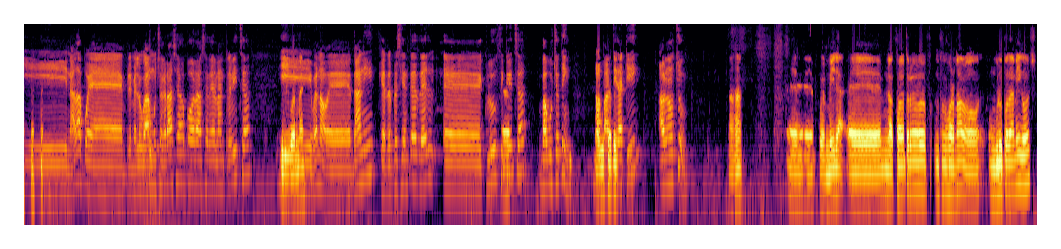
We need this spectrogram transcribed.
Y nada, pues en primer lugar, muchas gracias por acceder a la entrevista. Y Igualmente. bueno, eh, Dani, que es el presidente del eh, club ciclista Babucho Team. A partir de aquí, háblanos tú. Ajá. Eh, pues mira, eh, nosotros formamos un grupo de amigos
